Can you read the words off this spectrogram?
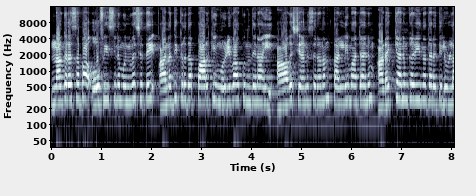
നഗരസഭ ഓഫീസിന് മുൻവശത്തെ അനധികൃത പാർക്കിംഗ് ഒഴിവാക്കുന്നതിനായി ആവശ്യാനുസരണം തള്ളിമാറ്റാനും അടയ്ക്കാനും കഴിയുന്ന തരത്തിലുള്ള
